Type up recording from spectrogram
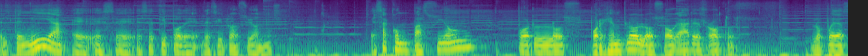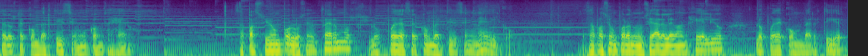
él tenía eh, ese, ese tipo de, de situaciones. Esa compasión por los, por ejemplo, los hogares rotos, lo puede hacer usted convertirse en un consejero. Esa pasión por los enfermos lo puede hacer convertirse en médico. Esa pasión por anunciar el Evangelio lo puede convertir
